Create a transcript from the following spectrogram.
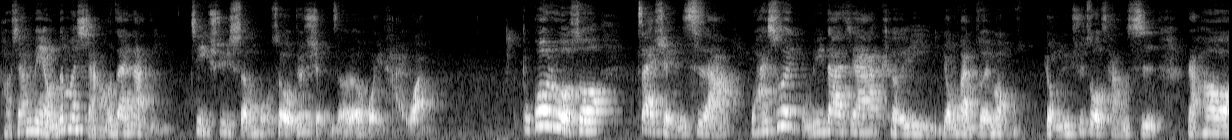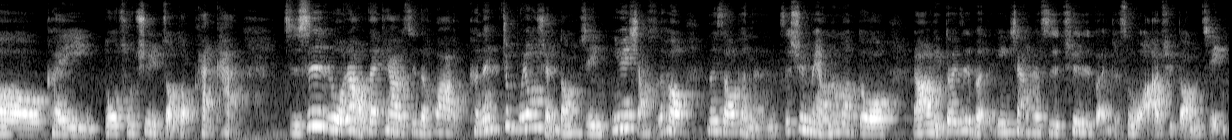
好像没有那么想要在那里。继续生活，所以我就选择了回台湾。不过如果说再选一次啊，我还是会鼓励大家可以勇敢追梦，勇于去做尝试，然后可以多出去走走看看。只是如果让我再挑一次的话，可能就不用选东京，因为小时候那时候可能资讯没有那么多，然后你对日本的印象就是去日本就是我要去东京，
